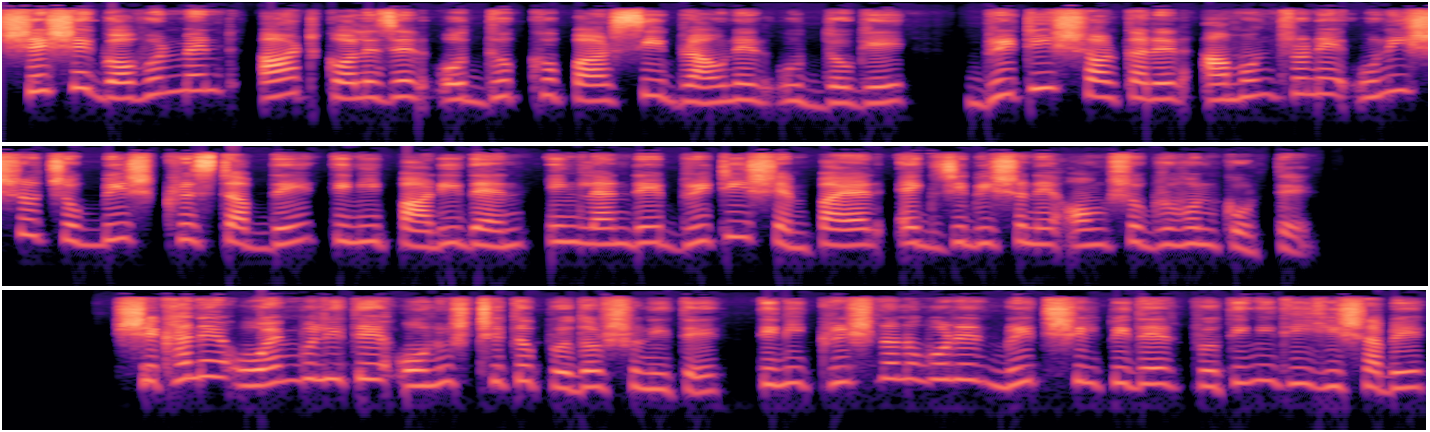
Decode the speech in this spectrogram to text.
শেষে গভর্নমেন্ট আর্ট কলেজের অধ্যক্ষ পার্সি ব্রাউনের উদ্যোগে ব্রিটিশ সরকারের আমন্ত্রণে উনিশশো চব্বিশ খ্রিস্টাব্দে তিনি পাড়ি দেন ইংল্যান্ডে ব্রিটিশ এম্পায়ার এক্সিবিশনে অংশগ্রহণ করতে। সেখানে ওয়েম্বলিতে অনুষ্ঠিত প্রদর্শনীতে তিনি কৃষ্ণনগরের মৃৎশিল্পীদের প্রতিনিধি হিসাবে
